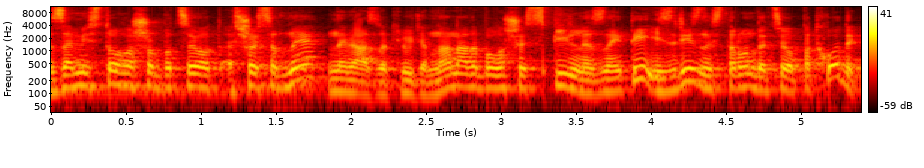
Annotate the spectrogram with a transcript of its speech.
замість того, щоб оце от щось одне нав'язувати людям, нам треба було щось спільне знайти і з різних сторон до цього підходить,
